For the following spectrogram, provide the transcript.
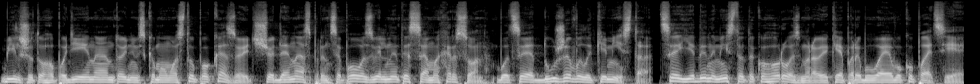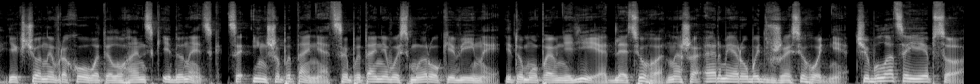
Більше того, події на Антонівському мосту показують, що для нас принципово звільнити саме Херсон, бо це дуже велике місто. Це єдине місто такого розміру, яке перебуває в окупації. Якщо не враховувати Луганськ і Донецьк, це інше питання. Це питання восьми років війни, і тому певні дії для цього наша армія робить вже сьогодні. Чи була це ЄПСО?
